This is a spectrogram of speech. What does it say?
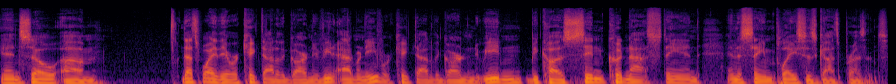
And so um, that's why they were kicked out of the Garden of Eden. Adam and Eve were kicked out of the Garden of Eden because sin could not stand in the same place as God's presence.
